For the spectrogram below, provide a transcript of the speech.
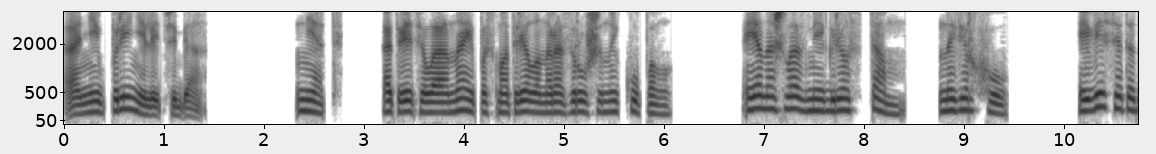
Они приняли тебя?» «Нет», — ответила она и посмотрела на разрушенный купол. «Я нашла змей грез там, наверху и весь этот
